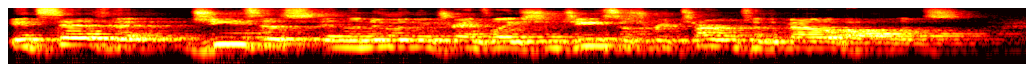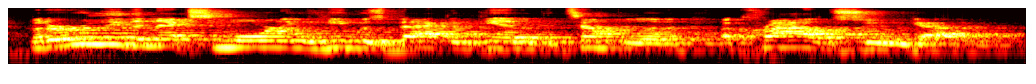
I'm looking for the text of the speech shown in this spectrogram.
It says that Jesus, in the New Living Translation, Jesus returned to the Mount of Olives. But early the next morning, he was back again at the temple, and a crowd soon gathered.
